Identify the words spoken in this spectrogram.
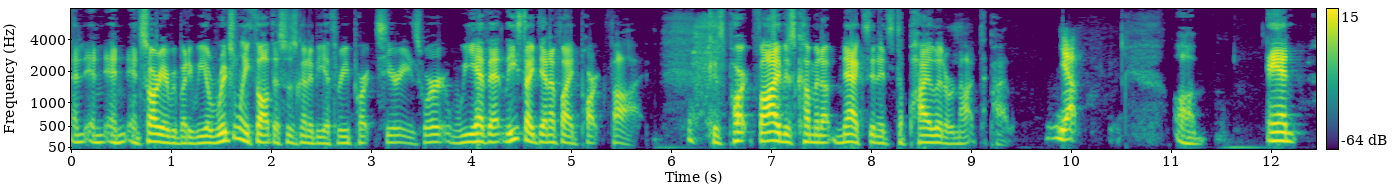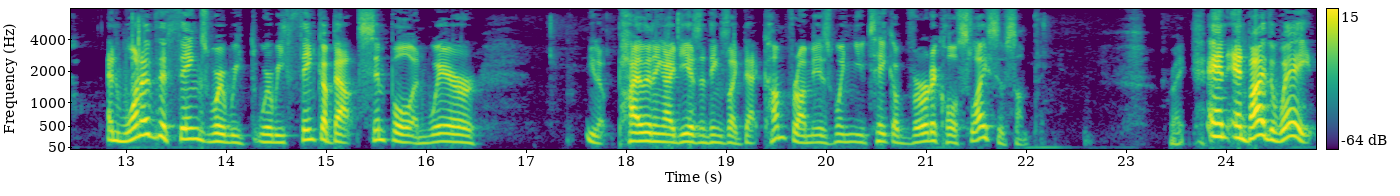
and and and and sorry everybody, we originally thought this was going to be a three part series where we have at least identified part five because part five is coming up next, and it's to pilot or not to pilot. Yep. Um, and and one of the things where we where we think about simple and where you know piloting ideas and things like that come from is when you take a vertical slice of something right and and by the way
